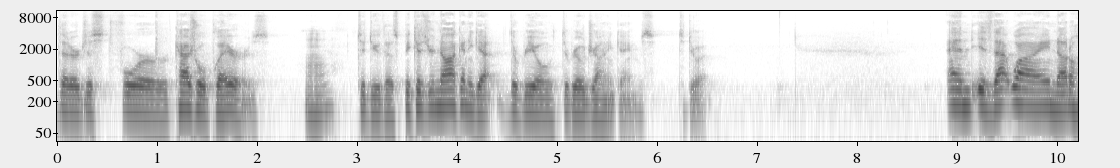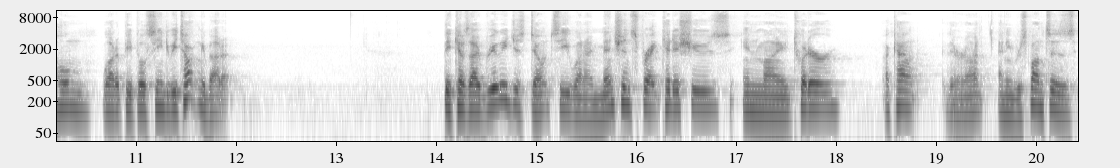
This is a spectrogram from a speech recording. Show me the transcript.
that are just for casual players mm-hmm. to do this because you're not going to get the real the real giant games to do it. And is that why not a whole lot of people seem to be talking about it? Because I really just don't see when I mention Sprite Kit issues in my Twitter account, there are not any responses.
